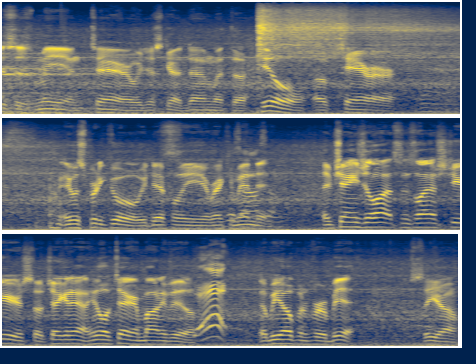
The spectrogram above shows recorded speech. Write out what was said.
This is me and Tara. We just got done with the Hill of Terror. It was pretty cool. We definitely recommend it. Awesome. They've changed a lot since last year, so check it out. Hill of Terror in Bonnieville. Yeah. They'll be open for a bit. See y'all.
